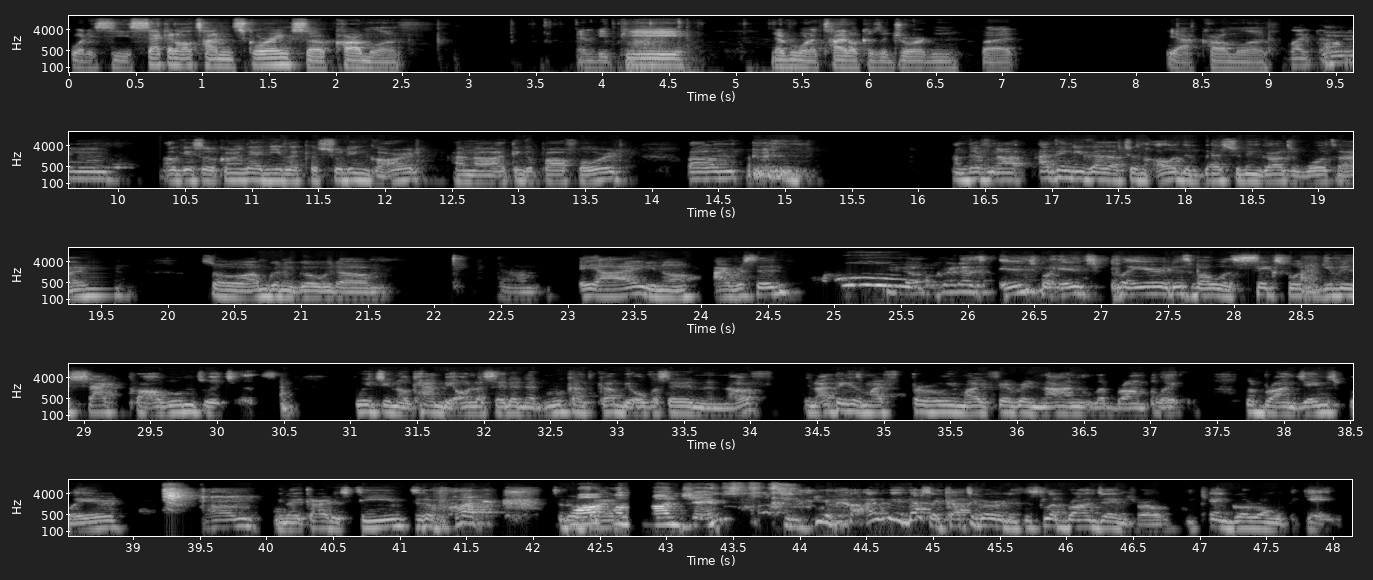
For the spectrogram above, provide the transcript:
what is he? Second all time in scoring. So Karl Malone. MVP. Never won a title because of Jordan. But yeah, Karl Malone. I like that. Um. Okay, so currently I need like a shooting guard and uh, I think a power forward. Um. I'm definitely. I think you guys are chosen all the best shooting guards of all time. So I'm gonna go with um, um AI. You know, Iverson. Ooh. You know, greatest inch for inch player. This man was six foot, giving Shaq problems, which is, which you know can be understated and who can can be overstated enough. You know, I think he's my probably my favorite non-LeBron play, LeBron James player. Um, you know, he carried his team to the fi- to the Well, final. LeBron James. I mean, that's a category. It's LeBron James, bro. You can't go wrong with the game.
